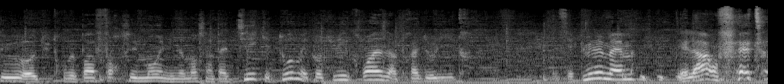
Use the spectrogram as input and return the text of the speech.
que euh, tu trouvais pas forcément éminemment sympathiques et tout, mais quand tu les croises après deux litres, c'est plus les mêmes. Et là, en fait,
